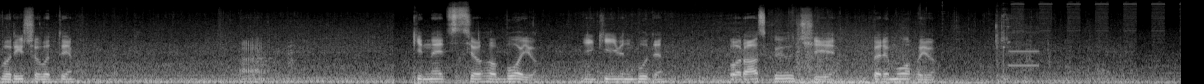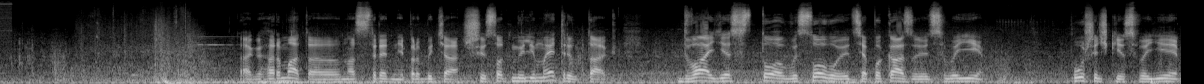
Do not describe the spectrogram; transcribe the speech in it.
вирішувати а, кінець цього бою, який він буде поразкою чи перемогою. Так, гармата у нас середнє пробиття 600 мм. Так. Два Є100 висовуються, показують свої пушечки, свої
